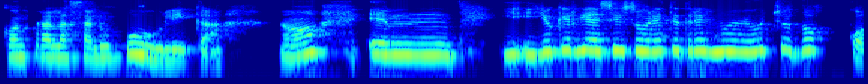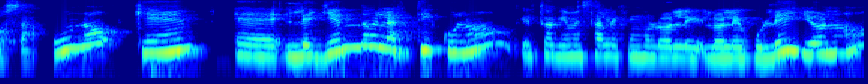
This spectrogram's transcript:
contra la salud pública, ¿no? Em, y, yo querría decir sobre este 398 dos cosas. Uno, que eh, leyendo el artículo, esto aquí me sale como lo, lo legulé yo, ¿no?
